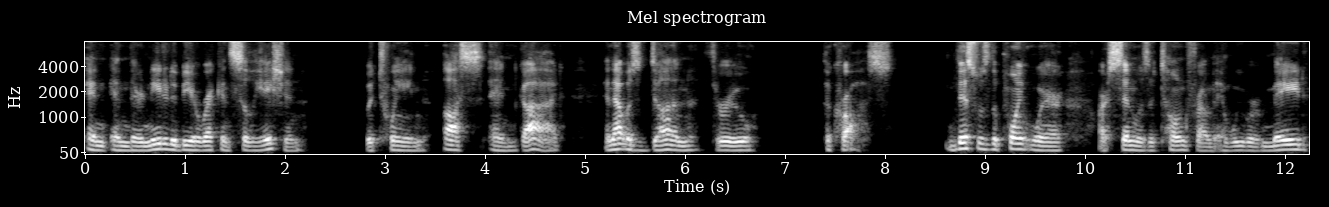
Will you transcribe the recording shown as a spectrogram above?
and and there needed to be a reconciliation between us and God and that was done through the cross. This was the point where our sin was atoned from, and we were made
